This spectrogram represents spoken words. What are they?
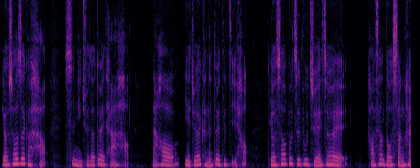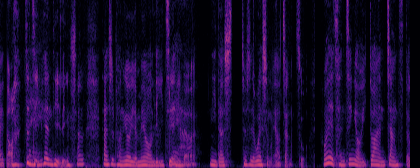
有时候这个好是你觉得对他好，然后也觉得可能对自己好，有时候不知不觉就会。好像都伤害到了自己，遍体鳞伤。但是朋友也没有理解你的，你的就是为什么要这样做。我也曾经有一段这样子的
